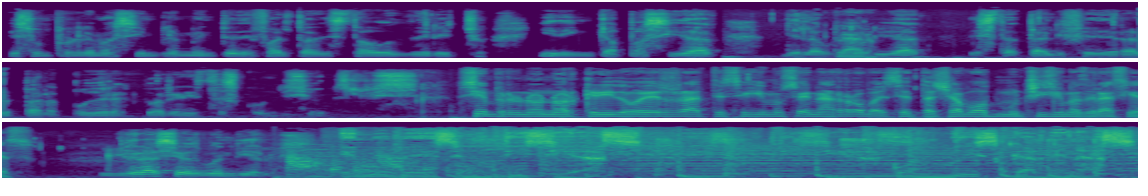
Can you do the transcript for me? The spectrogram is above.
es un problema simplemente de falta de Estado de Derecho y de incapacidad de la autoridad estatal y federal para poder actuar en estas condiciones, Luis. Siempre un honor, querido Ezra. Te seguimos en arroba, Z Chabot. Muchísimas gracias. Gracias, buen día, Luis. MBS Noticias con Luis Cárdenas.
